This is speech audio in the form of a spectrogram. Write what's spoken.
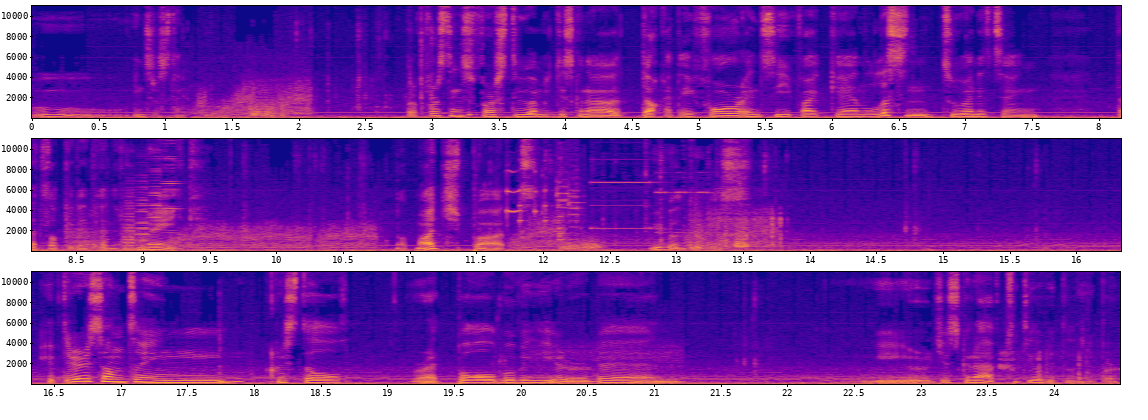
Ooh, interesting. But first things first too, I'm just gonna dock at A4 and see if I can listen to anything that's located at remake. Not much, but we will do this. If there is something crystal red ball moving here, then we're just gonna have to deal with the leaper.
